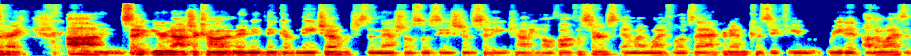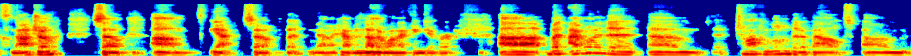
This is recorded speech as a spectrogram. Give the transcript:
all right. Um, so your NACHA comment made me think of NACCHO, which is the National Association of City and County Health Officers. And my wife loves that acronym because if you read it otherwise, it's Nacho. So um, yeah, so but now I have another one I can give her. Uh, but I wanted to um, talk a little bit about um,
